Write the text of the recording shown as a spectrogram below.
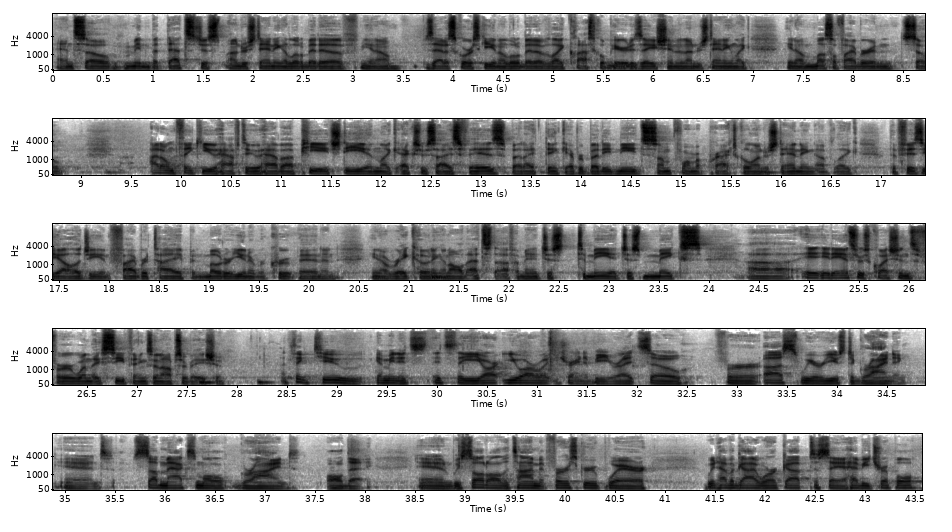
And so, I mean, but that's just understanding a little bit of, you know, Zatsiorsky and a little bit of like classical periodization and understanding like, you know, muscle fiber. And so I don't think you have to have a PhD in like exercise phys, but I think everybody needs some form of practical understanding of like the physiology and fiber type and motor unit recruitment and you know rate coding and all that stuff. I mean, it just to me it just makes uh, it, it answers questions for when they see things in observation. I think too. I mean, it's it's the you are, you are what you train to be, right? So for us, we were used to grinding and sub maximal grind all day, and we saw it all the time at first group where we'd have a guy work up to say a heavy triple,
